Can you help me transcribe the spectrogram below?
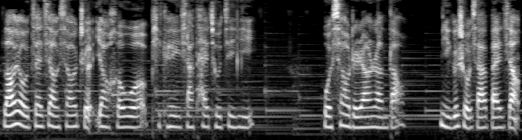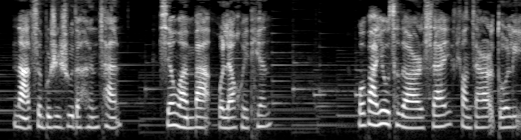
老友在叫嚣着要和我 PK 一下台球技艺。我笑着嚷嚷道。你个手下败将，哪次不是输得很惨？先玩吧，我聊会天。我把右侧的耳塞放在耳朵里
